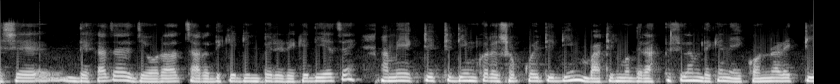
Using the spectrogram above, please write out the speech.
এসে দেখা যায় যে ওরা চারিদিকে ডিম পেরে রেখে দিয়েছে। আমি একটি একটি ডিম করে সব কয়টি ডিম বাটির মধ্যে রাখতেছিলাম। দেখেন, এই কর্নার একটি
